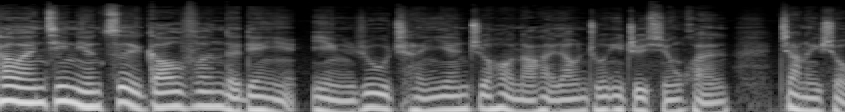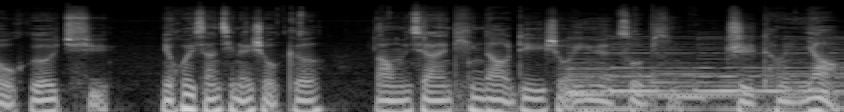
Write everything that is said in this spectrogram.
看完今年最高分的电影《引入尘烟》之后，脑海当中一直循环这样的一首歌曲，你会想起哪首歌？那我们先来听到第一首音乐作品《止疼药》。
